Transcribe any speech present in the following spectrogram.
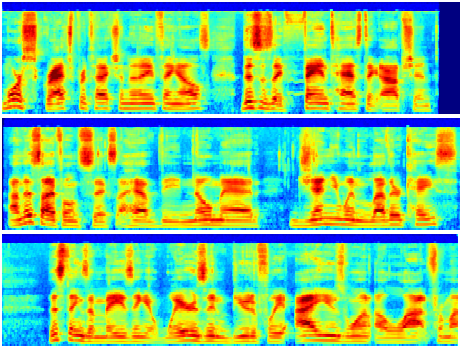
more scratch protection than anything else, this is a fantastic option. On this iPhone 6, I have the Nomad genuine leather case. This thing's amazing. It wears in beautifully. I use one a lot for my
